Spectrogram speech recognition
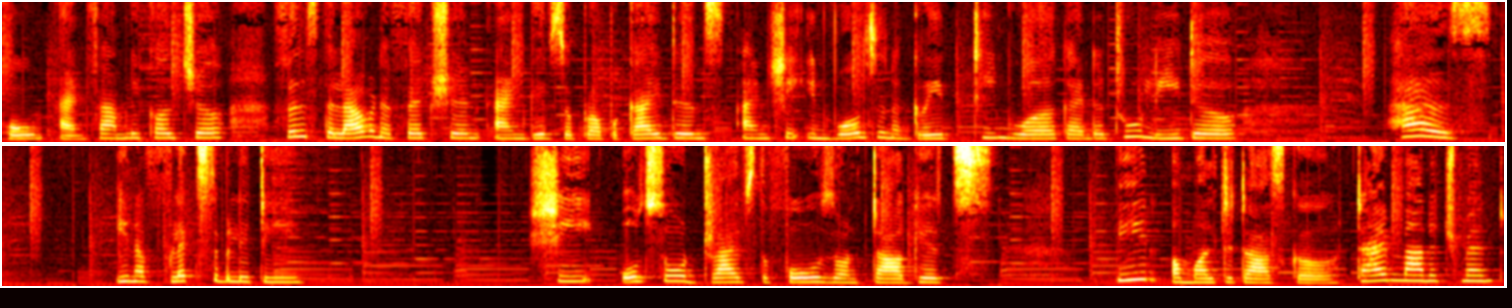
home and family culture fills the love and affection and gives a proper guidance. And she involves in a great teamwork and a true leader has enough flexibility. She also drives the force on targets, being a multitasker, time management,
